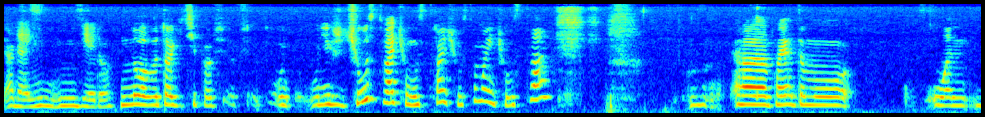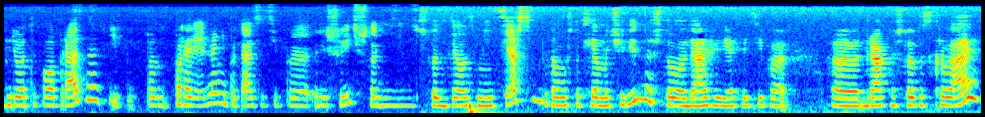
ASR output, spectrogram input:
аля, неделю. Но в итоге, типа, у, у них же чувства, чувства, чувства, мои чувства. Э, поэтому он берет его обратно, и параллельно они пытаются, типа, решить, что, что сделать с министерством, потому что всем очевидно, что даже если, типа, э, Драко что-то скрывает,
